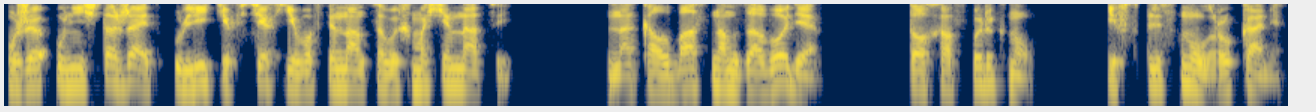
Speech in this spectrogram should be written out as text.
уже уничтожает улики всех его финансовых махинаций. На колбасном заводе Тоха фыркнул и всплеснул руками.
